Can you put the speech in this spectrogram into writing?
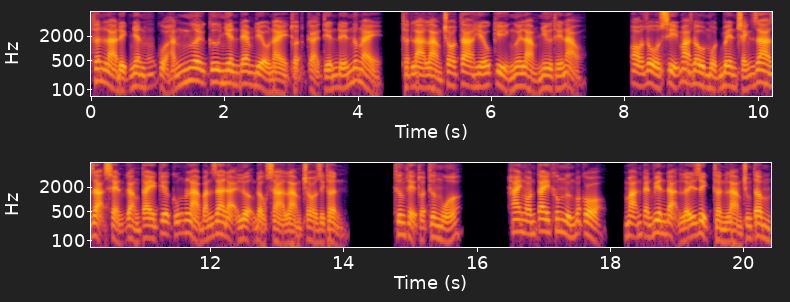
thân là địch nhân của hắn ngươi cư nhiên đem điều này thuật cải tiến đến nước này, thật là làm cho ta hiếu kỳ ngươi làm như thế nào. Họ rồ xỉ mà đầu một bên tránh ra dạ sẻn gẳng tay kia cũng là bắn ra đại lượng độc xà làm cho dịch thần. Thương thể thuật thương múa. Hai ngón tay không ngừng bóc cỏ, mạn bèn viên đạn lấy dịch thần làm trung tâm,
